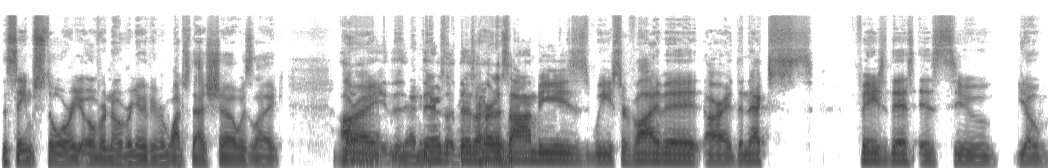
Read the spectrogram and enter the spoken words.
the same story over and over again. If you ever watched that show, was like, all right, th- there's a, there's a herd of zombies, we survive it. All right, the next phase of this is to you know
